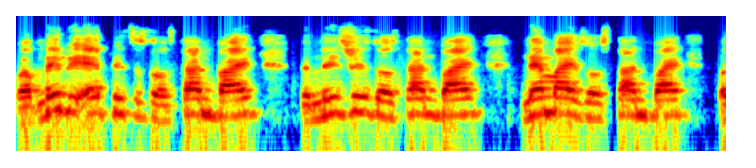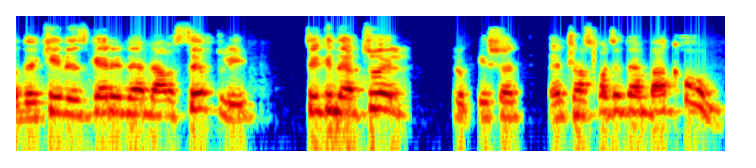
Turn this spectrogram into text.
Well, maybe Air Peace is on standby, the military is on standby, NEMA is on standby, but the key is getting them down safely, taking them to a location and transporting them back home.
